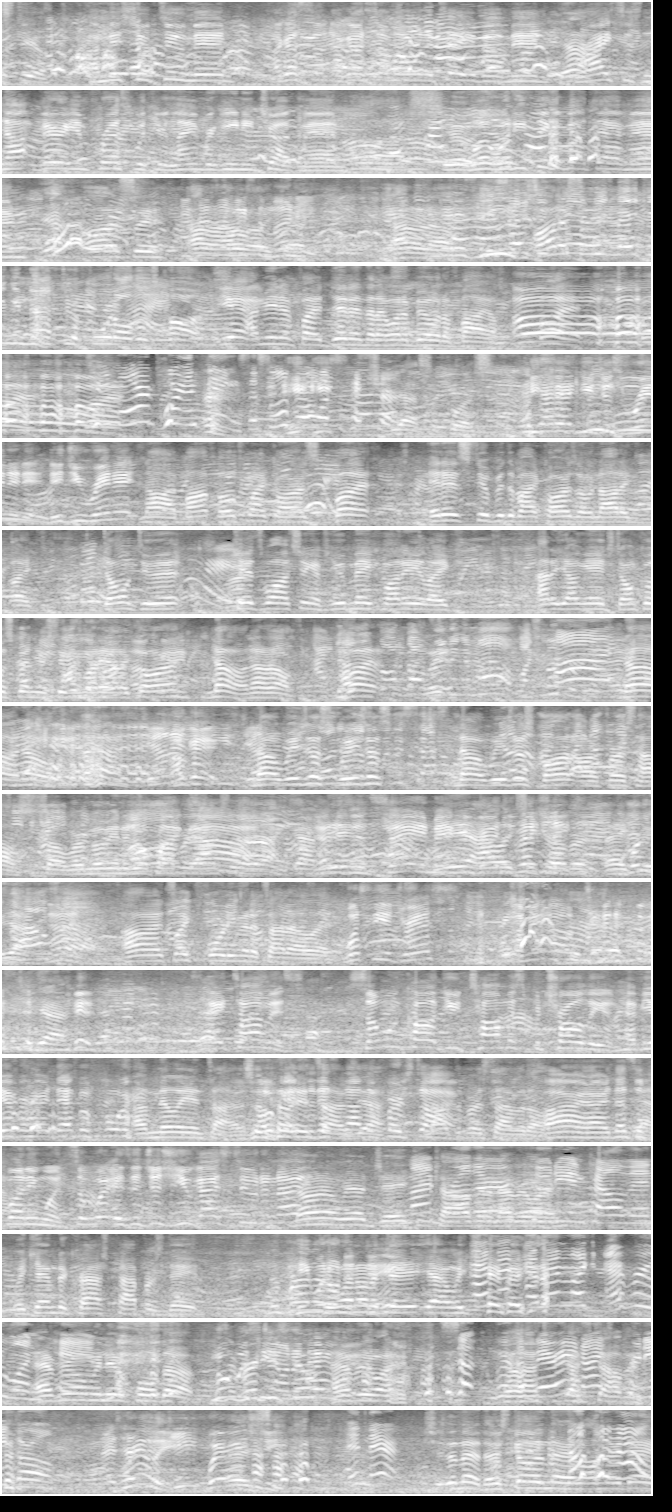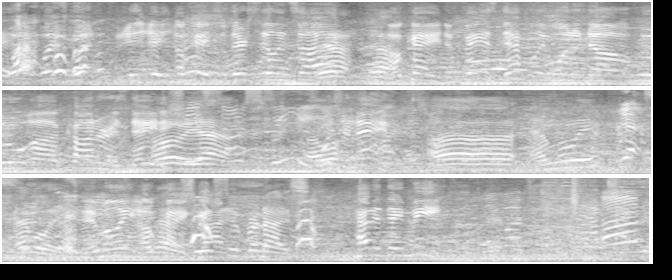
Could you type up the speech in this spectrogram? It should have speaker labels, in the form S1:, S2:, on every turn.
S1: missed you.
S2: I miss you too, man. I got some, I got something I want to tell you about, man.
S1: Yeah.
S2: Bryce is not very impressed with your Lamborghini truck, man.
S1: Oh, Shoot.
S2: What, what do you think about that, man?
S1: Honestly, I don't, I don't really care. I don't know.
S3: He says he
S1: Honestly,
S3: can't be making enough to afford all those cars.
S2: Yeah.
S1: I mean, if I didn't, then I wouldn't be able to buy them.
S2: Oh!
S1: But,
S4: Two
S1: but,
S4: more important things. This little
S2: He-
S4: girl wants a picture.
S1: yes, of course.
S2: he said you just rented it. Did you rent it?
S1: No, I bought both my cars, but it is stupid to buy cars. I would not like. Don't do it. Kids watching, if you make money like at a young age, don't go spend your stupid money on a car.
S2: Okay.
S1: No, no, no.
S3: Have
S1: But we,
S3: renting them out? Like
S1: no, no,
S2: Okay.
S1: no. We just, we just, no, we just bought our first house, so we're moving into
S2: Oh
S1: a property.
S2: God.
S1: Actually, yeah,
S2: That
S1: me
S2: is insane, man.
S1: Me, Alex, and
S2: Congratulations.
S1: Trevor. Thank
S3: Where's
S1: you.
S3: the
S1: Yeah.
S3: house at?
S1: Uh, it's like 40 minutes out of LA.
S2: What's the address?
S1: Yeah.
S2: Hey Thomas, someone called you Thomas Petroleum. Have you ever heard that before?
S1: A million times. A
S2: Okay, so
S1: million
S2: that's
S1: times.
S2: not the first time.
S1: Not the first time at all.
S2: All right, all right, that's a funny one. So, where, is it just you guys two tonight?
S1: No, no, we had Jake
S4: My
S1: and Calvin
S4: brother,
S1: and everyone.
S4: Hootie and Calvin.
S1: We came to Crash Papper's date.
S2: He went
S1: We
S2: on
S1: went
S2: a
S1: on a
S2: date.
S1: date, yeah, and we
S4: And
S1: came.
S4: then, and then like everyone
S1: everyone
S4: came.
S1: we knew pulled up.
S2: Who was he on a date with?
S1: Everyone.
S4: So, we're
S1: Well,
S4: a very nice,
S1: Calvin.
S4: pretty girl
S2: Really? Where is she?
S4: in there.
S1: She's in there. They're still in there
S4: No,
S1: on their
S4: no.
S1: date.
S2: What, what, what, i- i- okay, so they're still inside?
S1: Yeah, yeah.
S2: Okay, the fans definitely want to know who uh, Connor is dating.
S1: Oh,
S4: She's
S1: yeah.
S4: so sweet.
S2: What's her name?
S1: Uh, Emily.
S4: Yes.
S1: Emily.
S2: Emily? Okay,
S1: Yeah, she was
S2: got it.
S1: super nice.
S2: How did they meet?
S4: Um,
